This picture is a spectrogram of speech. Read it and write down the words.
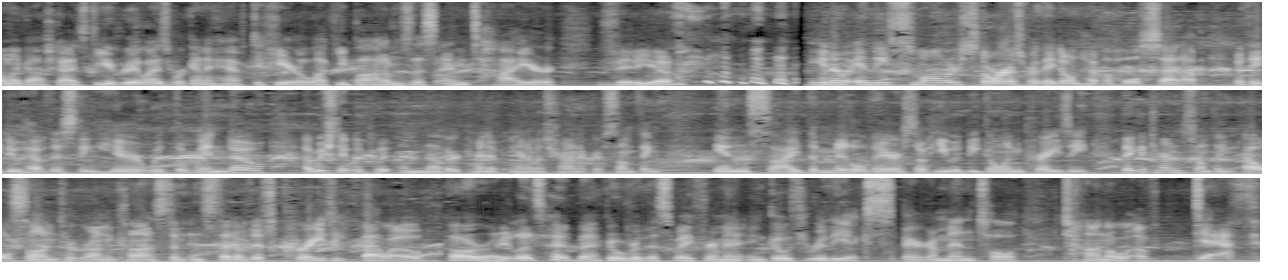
Oh my gosh, guys, do you realize we're gonna have to hear Lucky Bottoms this entire video? you know, in these smaller stores where they don't have the whole setup, but they do have this thing here with the window, I wish they would put another kind of animatronic or something inside the middle there so he would be going crazy. They could turn something else on to run constant instead of this crazy fellow. All right, let's head back over this way for a minute and go through the experimental tunnel of death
